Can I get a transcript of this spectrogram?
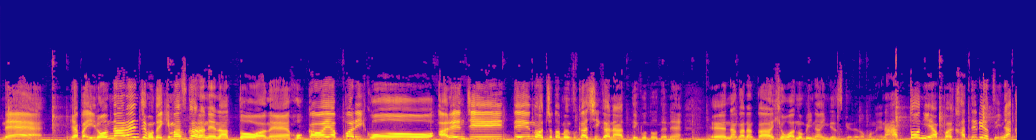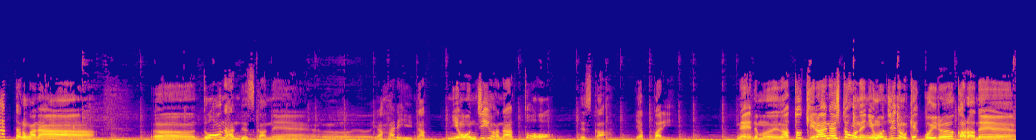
ねえ。やっぱいろんなアレンジもできますからね、納豆はね。他はやっぱりこう、アレンジっていうのはちょっと難しいかなっていうことでね。えー、なかなか票は伸びないんですけれどもね。納豆にやっぱ勝てるやついなかったのかなうん、どうなんですかね。うん、やはりな、日本人は納豆ですか。やっぱり。ねでもね、納豆嫌いな人もね、日本人でも結構いるからね。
